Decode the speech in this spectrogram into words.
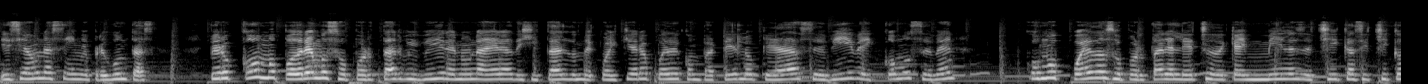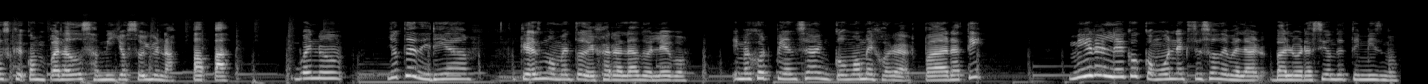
Y si aún así me preguntas, pero ¿cómo podremos soportar vivir en una era digital donde cualquiera puede compartir lo que hace, vive y cómo se ven? ¿Cómo puedo soportar el hecho de que hay miles de chicas y chicos que comparados a mí yo soy una papa? Bueno, yo te diría que es momento de dejar al lado el ego y mejor piensa en cómo mejorar para ti. Mira el ego como un exceso de valoración de ti mismo.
